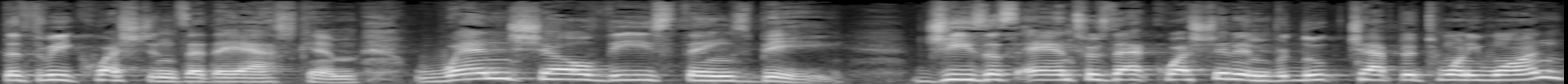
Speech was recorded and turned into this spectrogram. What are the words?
the three questions that they ask him. When shall these things be? Jesus answers that question in Luke chapter 21.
